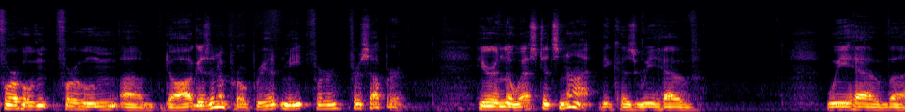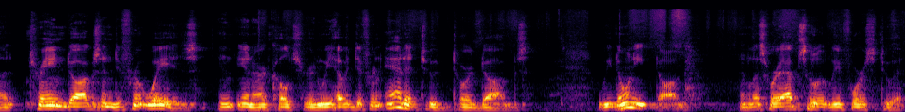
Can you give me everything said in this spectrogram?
for whom for whom um, dog is an appropriate meat for, for supper. Here in the West, it's not because we have we have uh, trained dogs in different ways in, in our culture, and we have a different attitude toward dogs. We don't eat dog unless we're absolutely forced to it.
